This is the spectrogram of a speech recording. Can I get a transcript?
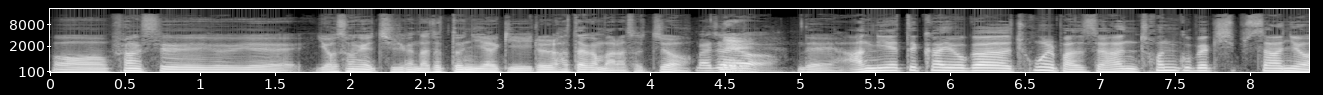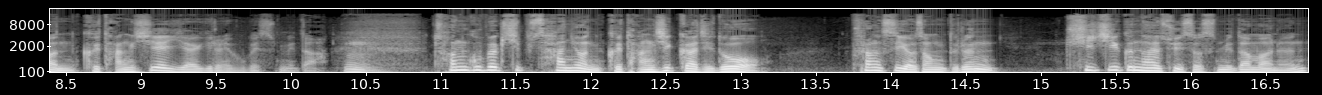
어, 프랑스의 여성의 지위가 낮았던 이야기를 하다가 말았었죠. 맞아요. 네. 앙리에트 카요가 총을 발사한 1914년 그 당시의 이야기를 해보겠습니다. 음. 1914년 그 당시까지도 프랑스 여성들은 취직은 할 수 있었습니다마는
